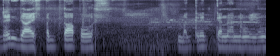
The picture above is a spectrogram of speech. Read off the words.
Then guys, pagtapos mag-create ka na ng iyong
